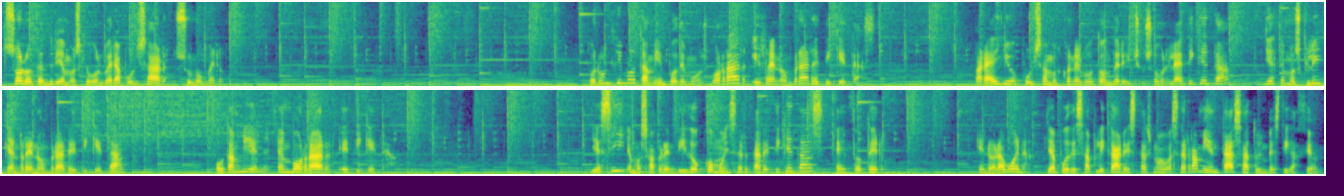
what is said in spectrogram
solo tendríamos que volver a pulsar su número. Por último, también podemos borrar y renombrar etiquetas. Para ello, pulsamos con el botón derecho sobre la etiqueta y hacemos clic en Renombrar etiqueta o también en Borrar etiqueta. Y así hemos aprendido cómo insertar etiquetas en Zotero. Enhorabuena, ya puedes aplicar estas nuevas herramientas a tu investigación.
